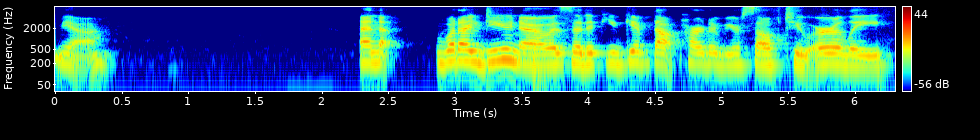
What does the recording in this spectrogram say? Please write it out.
Yeah. And what I do know is that if you give that part of yourself too early,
